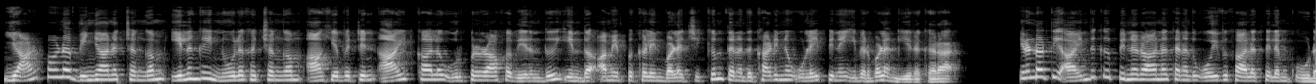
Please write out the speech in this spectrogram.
யாழ்ப்பாண விஞ்ஞான சங்கம் இலங்கை நூலகச் சங்கம் ஆகியவற்றின் ஆயுட்கால உறுப்பினராக இருந்து இந்த அமைப்புகளின் வளர்ச்சிக்கும் தனது கடின உழைப்பினை இவர் வழங்கியிருக்கிறார். இரண்டாயிரத்தி ஐந்துக்கு பின்னரான தனது ஓய்வு காலத்திலும் கூட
